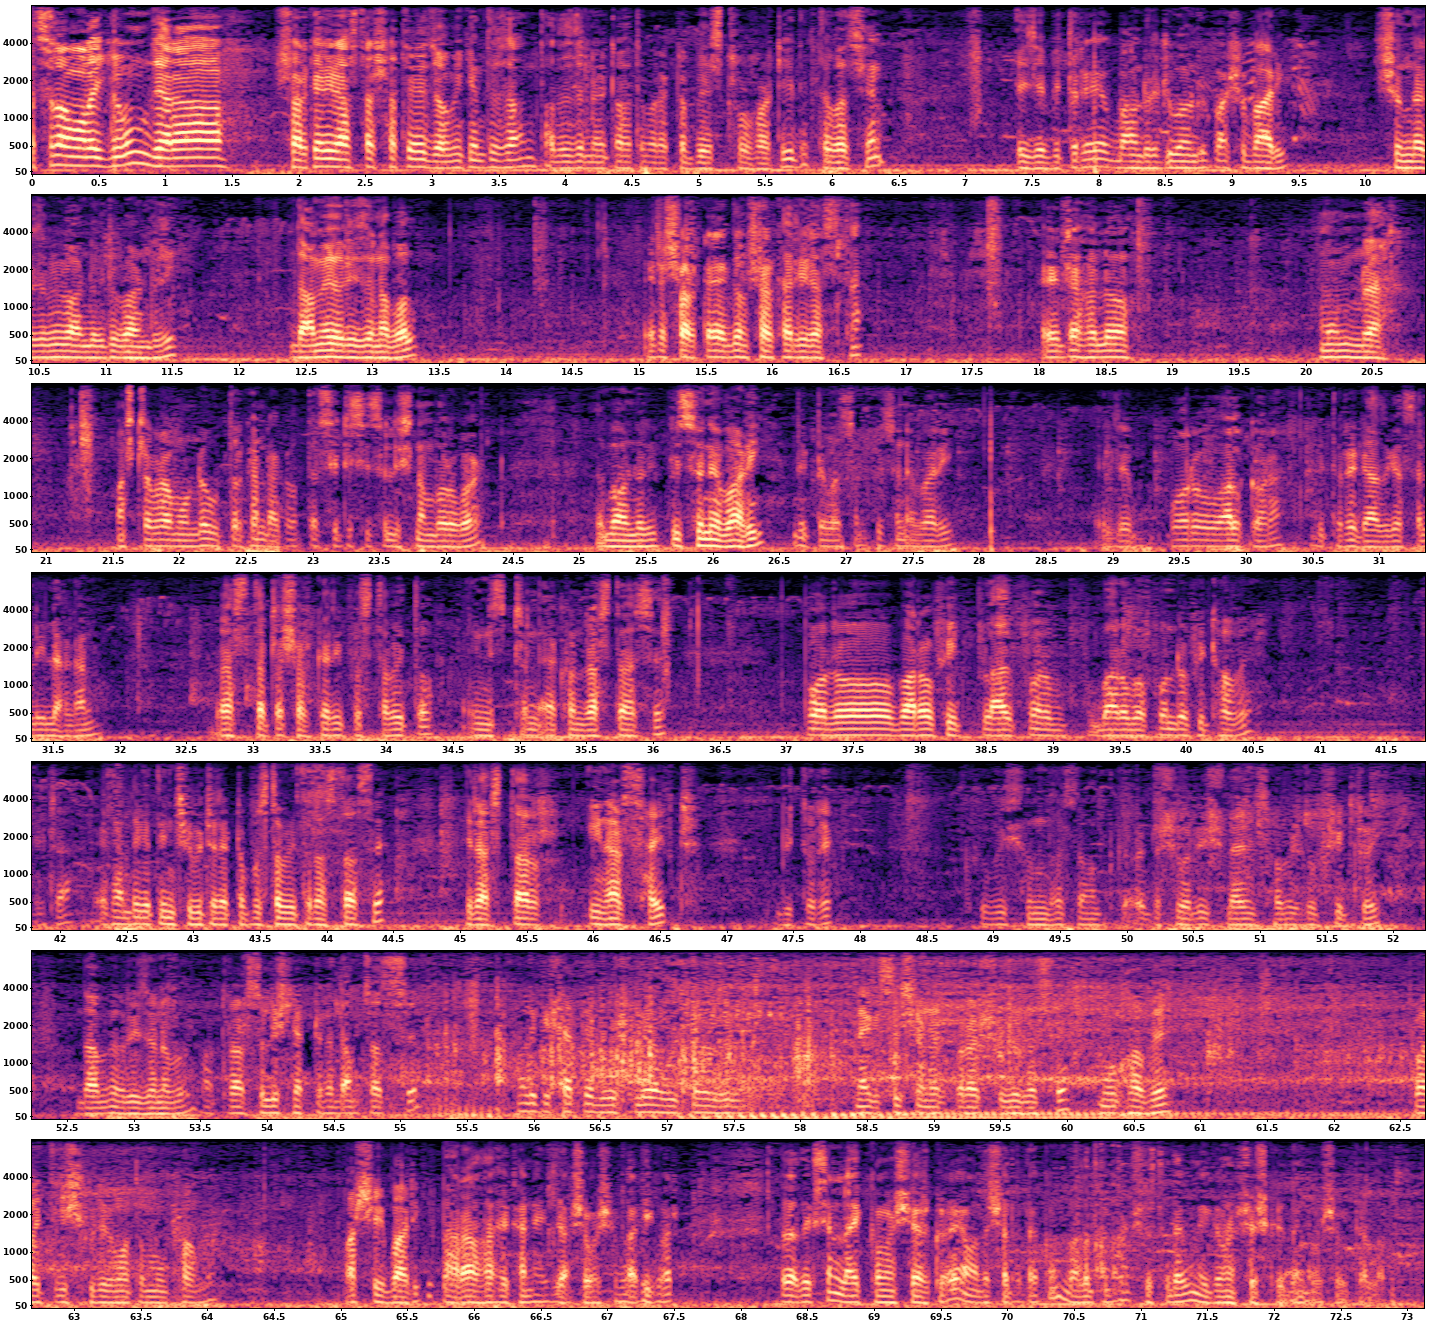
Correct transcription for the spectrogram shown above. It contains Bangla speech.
আসসালামু আলাইকুম। যারা সরকারি রাস্তার সাথে জমি কিনতে চান, তাদের জন্য এটা হতে পারে একটা বেস্ট প্রপার্টি দেখতে পাচ্ছেন। এই যে ভিতরে বাউন্ডারি টু বাউন্ডারি পাশে বাড়ি, সুন্দর জমি বাউন্ডারি টু বাউন্ডারি দামেও রিজনেবল এটা সরকার, একদম সরকারি রাস্তা। এটা হলো মুন্ডা, মাস্টারপাড়া মুন্ডা উত্তরখান্ড ঢাকা, উত্তর সিটি ছেচল্লিশ নম্বর ওয়ার্ড। বাউন্ডারির পিছনে বাড়ি, দেখতে পাচ্ছেন, পিছনে বাড়ি। এই যে বড় ওয়াল করা ভিতরে গাছগাছালি লাগানো। রাস্তাটা সরকারি প্রস্তাবিত, ইনস্ট্যান্ট এখন রাস্তা আছে। বড় বারো ফিট প্লাস বারো বা পনেরো ফিট হবে। এটা, এখান থেকে তিনশো ফিটের একটা প্রস্তাবিত রাস্তা আছে। এই রাস্তার ইনার সাইড ভিতরে। খুবই সুন্দর, চমৎকার। এটা সুয়ারিশ লাইন্স হবে খুব শীঘ্রই। দামে রিজনেবল মাত্র আটচল্লিশ লাখ টাকা দাম চাচ্ছে। মালিকের সাথে বসলে অবশ্যই নেগোসিয়েশনের করার সুযোগ আছে? মুখ হবে। পঁয়ত্রিশ ফুটের মতো মুখ হবে। পাশে বাড়ি, ভাড়া হয় এখানে, যে আশেপাশে বাড়ি ঘর। তারা দেখছেন লাইক কমেন্ট শেয়ার করে আমাদের সাথে থাকুন। ভালো থাকুন, সুস্থ থাকুন। এই কারণে শেষ করে দেন অবশ্যই। আল্লাহ।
